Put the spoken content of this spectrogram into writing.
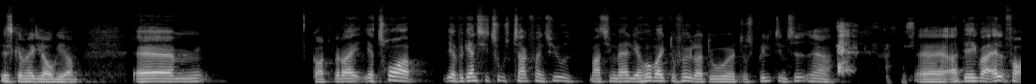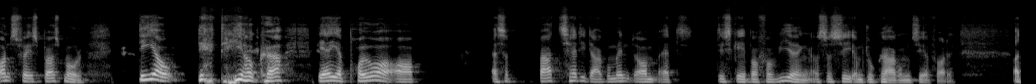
det skal man ikke lovgive om. Øhm, godt, ved du Jeg tror, jeg vil gerne sige tusind tak for interviewet, Martin Mal. Jeg håber ikke, du føler, at du, du spildte din tid her. øh, og det ikke var alt for åndssvagt spørgsmål. Det jeg, jo, det, det jeg jo gør, det er, at jeg prøver at altså, bare tage dit argument om, at det skaber forvirring, og så se, om du kan argumentere for det. Og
